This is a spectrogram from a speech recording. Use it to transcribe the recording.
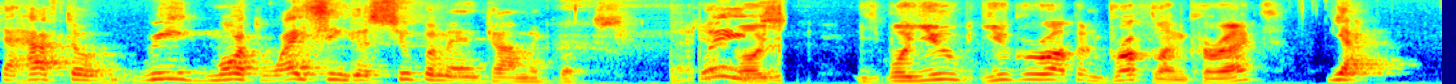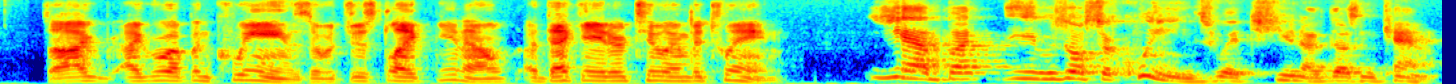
to have to read Mort Weisinger's Superman comic books. Please. Well, you, well, you you grew up in Brooklyn, correct? Yeah. So I, I grew up in Queens. It was just like, you know, a decade or two in between. Yeah, but it was also Queens, which you know doesn't count.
